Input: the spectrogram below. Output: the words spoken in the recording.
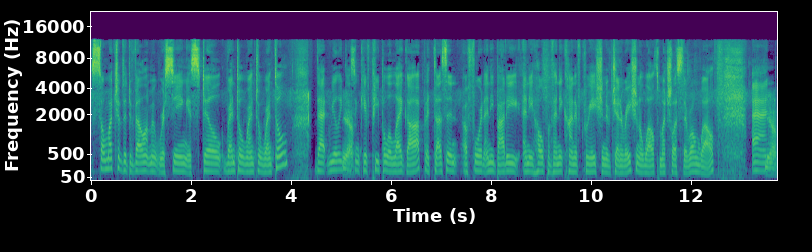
so much of the development we're seeing is still rental, rental, rental that really yeah. doesn't give people a leg up. It doesn't afford anybody any hope of any kind of creation of generational wealth, much less their own wealth. And, yeah.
